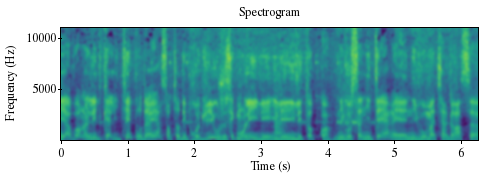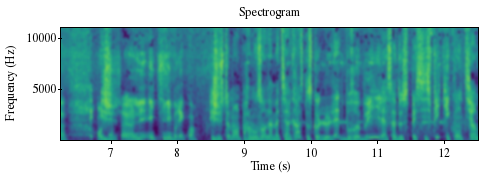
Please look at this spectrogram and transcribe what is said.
Et avoir un lait de qualité pour derrière sortir des produits où je sais que mon lait il est, il est, il est top quoi. Niveau sanitaire et niveau matière grasse, euh, on Et cherche un lait équilibré quoi. Et justement, parlons-en de la matière grasse, parce que le lait de brebis, il a ça de spécifique, il contient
